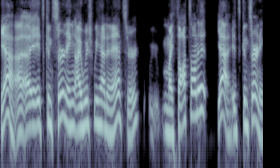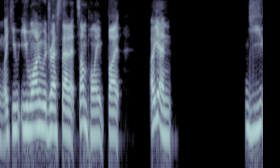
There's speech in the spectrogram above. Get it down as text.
Yeah, it's concerning. I wish we had an answer. My thoughts on it? Yeah, it's concerning. Like you, you want to address that at some point, but again, you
